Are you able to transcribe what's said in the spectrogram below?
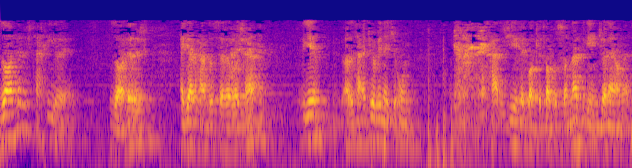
ظاهرش تخیره. ظاهرش. اگر هر دو سره باشن یه تعجب اینه که اون ترجیح با کتاب و سنت دیگه اینجا نیامده.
